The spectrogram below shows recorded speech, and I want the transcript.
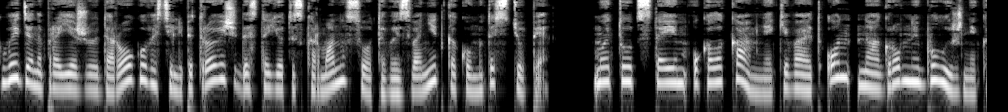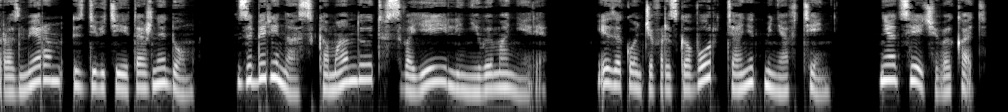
Выйдя на проезжую дорогу, Василий Петрович достает из кармана сотовый и звонит какому-то Степе. «Мы тут стоим около камня», — кивает он на огромный булыжник размером с девятиэтажный дом. «Забери нас», — командует в своей ленивой манере. И, закончив разговор, тянет меня в тень. «Не отсвечивай, Кать».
